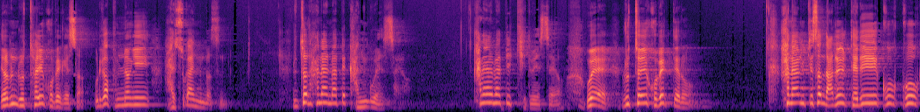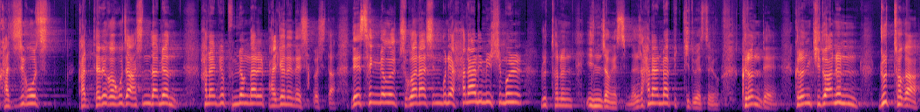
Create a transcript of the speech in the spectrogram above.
여러분 루터의 고백에서 우리가 분명히 알 수가 있는 것은 루터는 하나님 앞에 간구했어요. 하나님 앞에 기도했어요. 왜? 루터의 고백대로 하나님께서 나를 데리고 가지고 데려가고자 하신다면 하나님께 분명 나를 발견해 내실 것이다. 내 생명을 주관하신 분이 하나님이심을 루터는 인정했습니다. 그래서 하나님 앞에 기도했어요. 그런데 그런 기도하는 루터가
